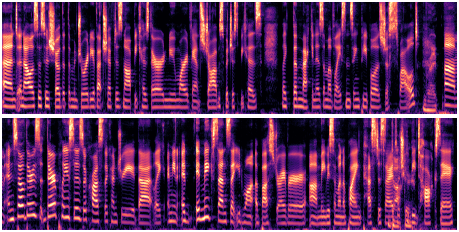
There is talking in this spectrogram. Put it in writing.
And analysis has showed that the majority of that shift is not because there are new, more advanced jobs, but just because like the mechanism of licensing people is just swelled. Right. Um, and so there's there are places across the country that like I mean it, it makes sense that you'd want a bus driver, um, maybe someone applying pesticides, which could be toxic,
